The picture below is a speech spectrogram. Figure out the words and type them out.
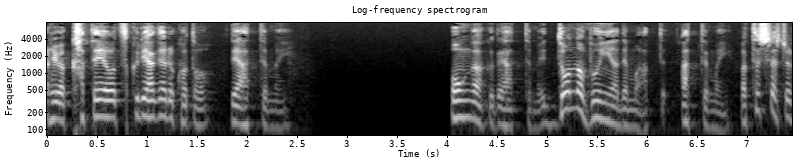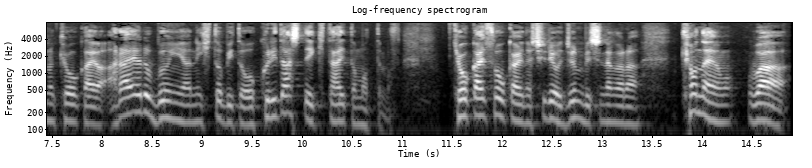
あるいは家庭を作り上げることであってもいい音楽であってもいいどの分野でもあってあってもいい。私たちの教会はあらゆる分野に人々を送り出していきたいと思っています。教会総会の資料を準備しながら去年は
